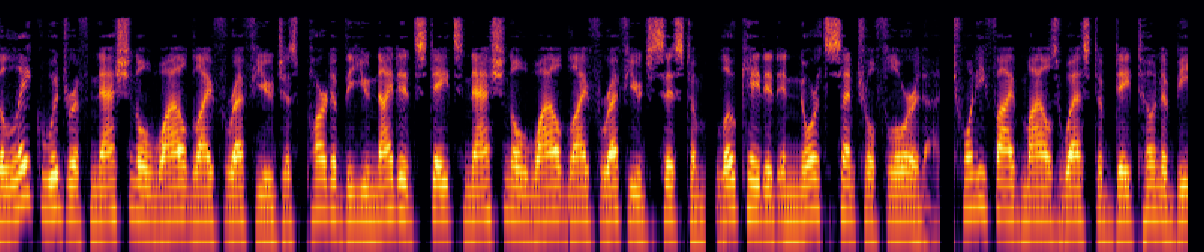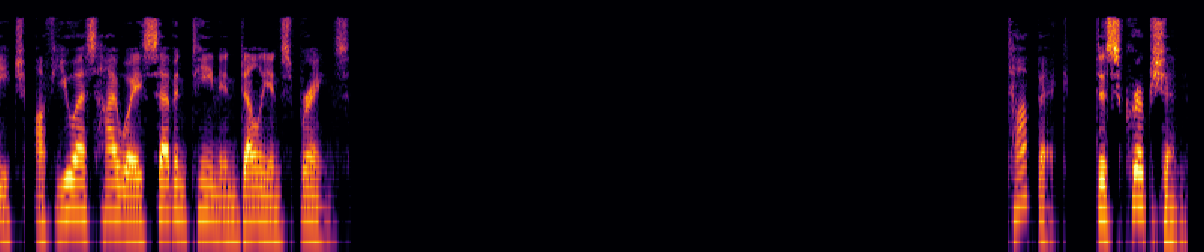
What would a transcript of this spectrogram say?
The Lake Woodruff National Wildlife Refuge is part of the United States National Wildlife Refuge System, located in north-central Florida, 25 miles west of Daytona Beach, off U.S. Highway 17 in DeLeon Springs. Description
